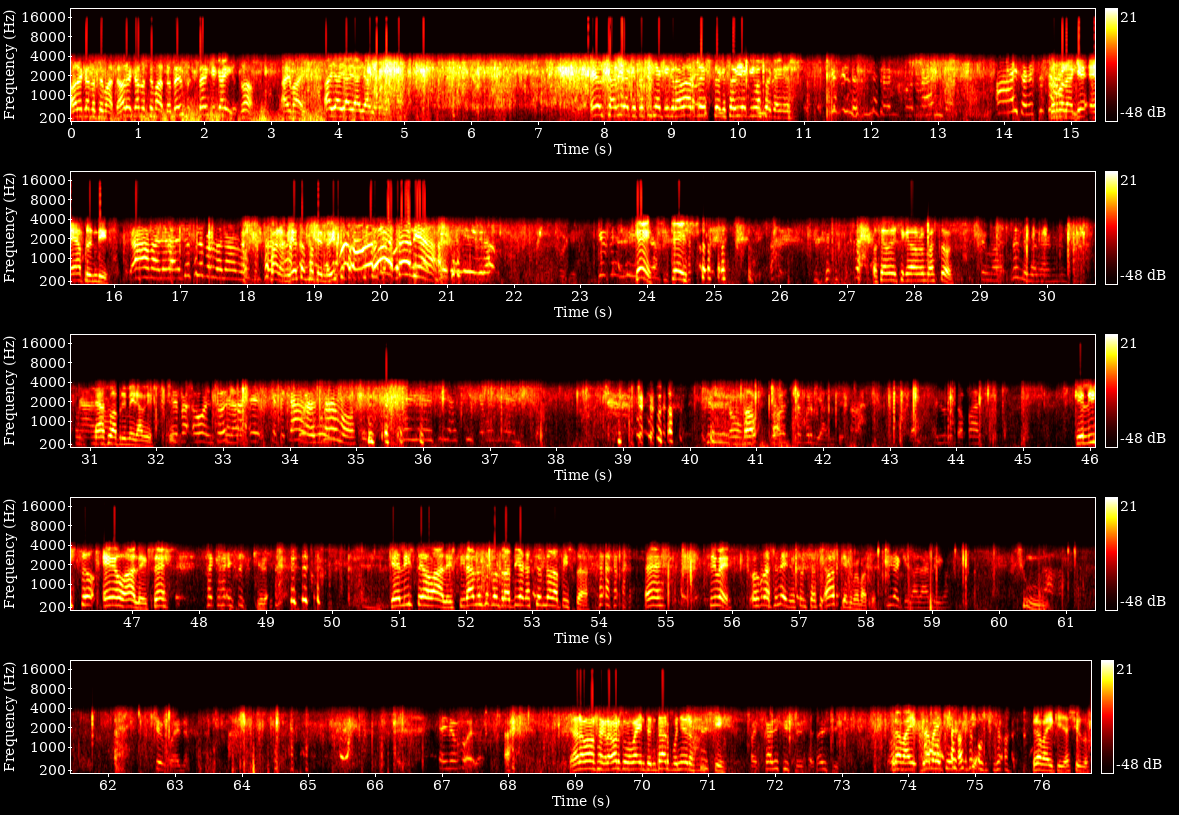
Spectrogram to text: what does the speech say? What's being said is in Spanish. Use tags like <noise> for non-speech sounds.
Ahora é cando se mata, ahora é cando se mata. Ten, ten que cair. No, vai. Ai, ai, ai, ai, ai. ai. Él sabía que te tenía que grabar nesta, que sabía que ibas a caer. Ay, tal vez tú sabes. Perdona, que é aprendiz. Ah, vale, vale, entonces lo perdonamos. Bueno, mira, está facendo isto. pa- <laughs> ¡Oh, Tania! ¡Qué peligro! ¡Qué peligro! ¿Qué? ¿Qué é isto? O sea, onde se quedaron os bastóns? ¿Dónde llegaron? É a súa primeira vez. Oh, entonces eh, que te cagas, vamos. <laughs> Muy bien, sí, así, que muy bien. <laughs> No, Yo diante. Ah, Que listo é o Alex, eh? Saca ese Mira. <laughs> que listo é o Alex, tirándose contra a tía cachendo da pista. Eh? Si ves? Os brasileños son así. Ah, hostia que me mato. Mira que da la arriba. Chum. Qué bueno. <laughs> Ay, no puedo. E ahora vamos a gravar como vai a intentar poñer o esquí. Está difícil, está difícil. Graba aí, graba aí que... Hostia. Graba aí que ya axudo.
